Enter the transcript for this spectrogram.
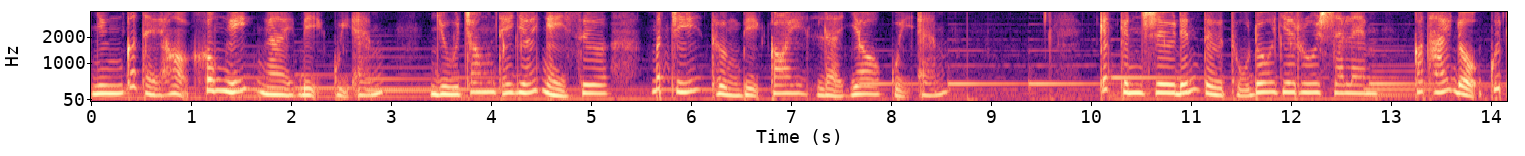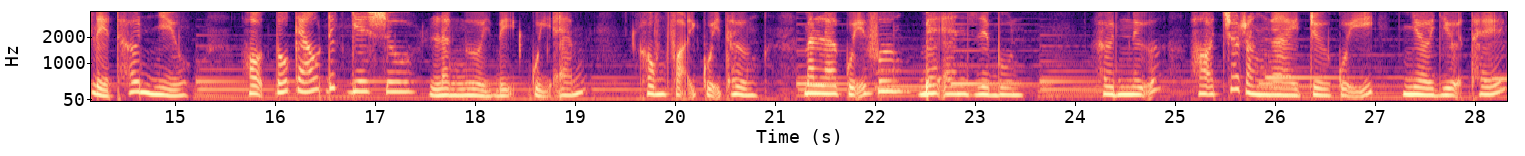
Nhưng có thể họ không nghĩ Ngài bị quỷ ám. Dù trong thế giới ngày xưa, mất trí thường bị coi là do quỷ ám. Các kinh sư đến từ thủ đô Jerusalem có thái độ quyết liệt hơn nhiều. Họ tố cáo Đức Giêsu là người bị quỷ ám, không phải quỷ thường, mà là quỷ vương Beelzebul. Hơn nữa, họ cho rằng ngài trừ quỷ nhờ dựa thế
